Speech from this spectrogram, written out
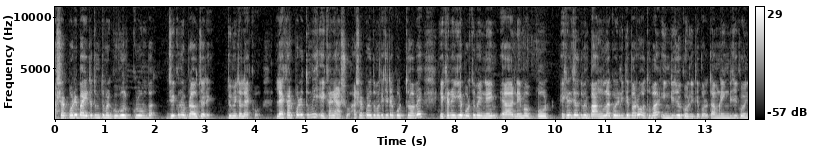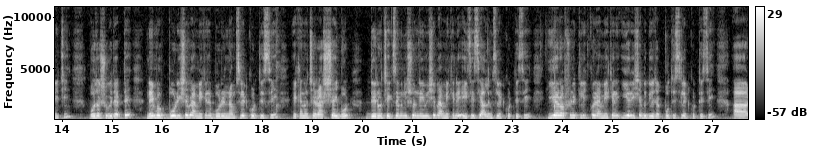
আসার পরে বা এটা তুমি তোমার গুগল ক্রোম বা যে কোনো ব্রাউজারে তুমি এটা লেখো। লেখার পরে তুমি এখানে আসো। আসার পরে তোমাকে যেটা করতে হবে, এখানে গিয়ে প্রথমে নেম নেম অফ বোর্ড এখানে চাইলে তুমি বাংলা করে নিতে পারো অথবা ইংরেজিও করে নিতে পারো। তো আমরা ইংরেজি করে নিচ্ছি। বোঝার সুবিধার্থে নেম অফ বোর্ড হিসেবে আমি এখানে বোর্ডের নাম সিলেক্ট করতেছি। এখানে হচ্ছে রাজশাহী বোর্ড দেন হচ্ছে এক্সামিনেশন নেম হিসেবে আমি এখানে এইচএসসি আলেম সিলেক্ট করতেছি। ইয়ার অপশনে ক্লিক করে আমি এখানে ইয়ার হিসেবে দুই হাজার পঁচিশ সিলেক্ট করতেছি। আর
